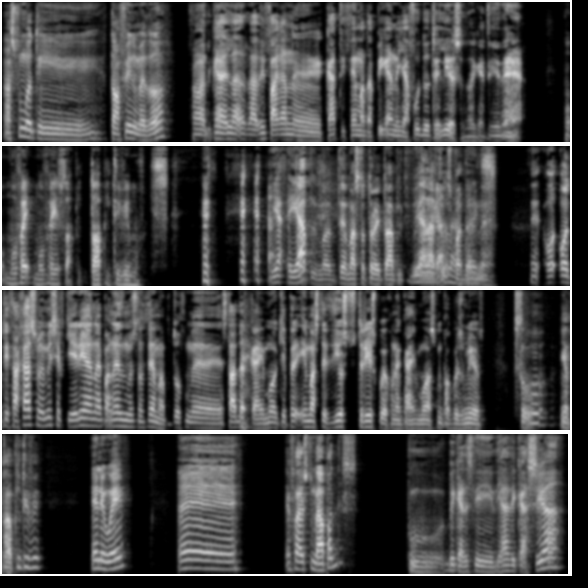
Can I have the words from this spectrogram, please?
Α πούμε ότι το αφήνουμε εδώ. Πραγματικά δηλαδή φάγανε κάτι θέματα, πήγανε για φούντο τελείω εδώ. Γιατί δεν. Μου φάγει το, το Apple TV μου. η, η Apple δεν μας το τρώει το Apple TV, αλλά τέλος πάντων. Ναι. Ε, ότι θα χάσουμε εμείς ευκαιρία να επανέλθουμε στο θέμα που το έχουμε στάνταρ καημό και είμαστε δύο στους τρεις που έχουν καημό, ας πούμε, παγκοσμίως για το Apple TV. Anyway, ε, ευχαριστούμε άπαντες που μπήκατε στη διαδικασία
